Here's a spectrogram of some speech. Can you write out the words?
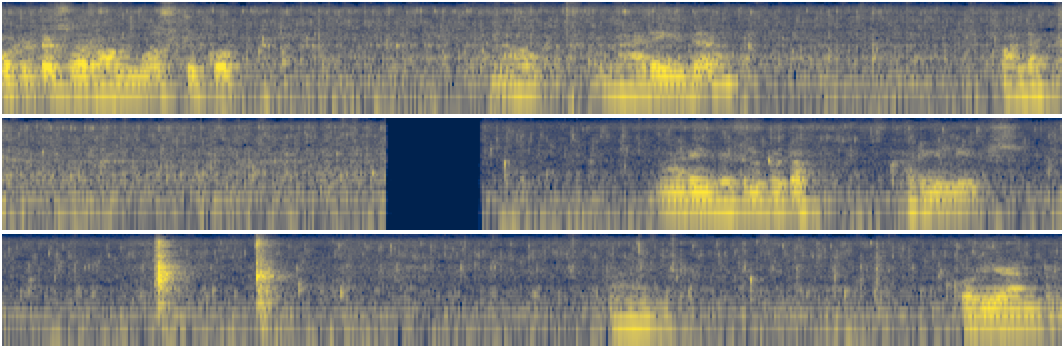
Potatoes are almost cooked. Now I am adding the palak. I am adding a little bit of curry leaves. and coriander.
